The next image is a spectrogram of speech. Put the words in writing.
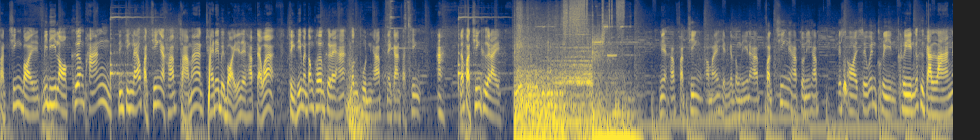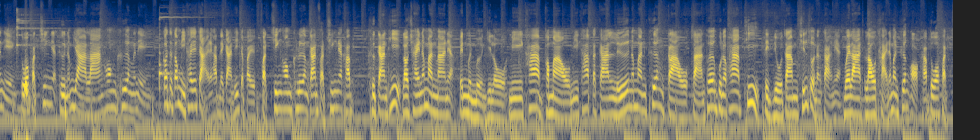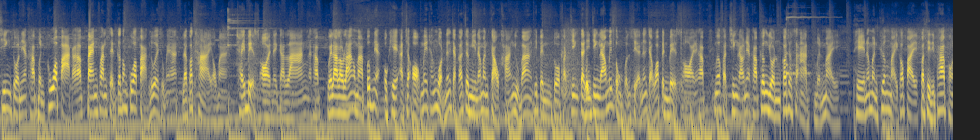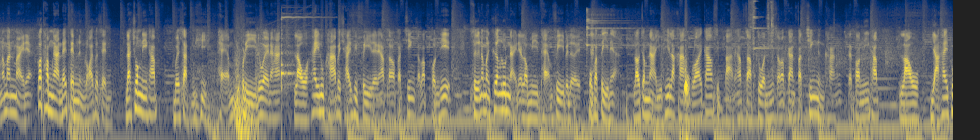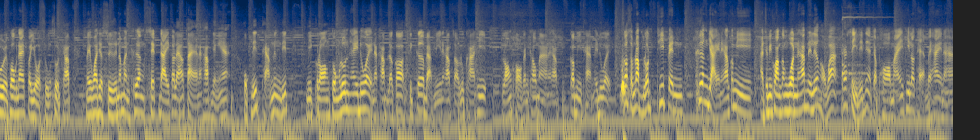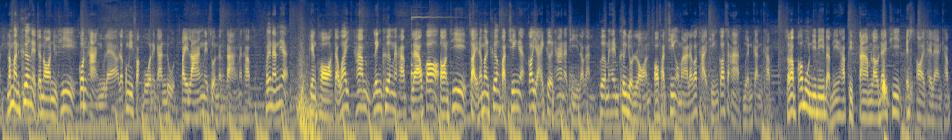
ฝัดชิ่งบ่อย ไม่ดีหรอกเครื่องพัง จริง ๆ แล้วฝัดชิ่งอะครับสามารถใช้ได้บ่อยๆได้เลยครับ แต่ว่าสิ่งที่มันต้องเพิ่มคืออะไรฮะต้นทุนครับในการฝัดชิ่งอะแล้วฝัดชิ่งคืออะไรเนี่ยครับฝัดชิ่งเอามาให้เห็นกันตรงนี้นะครับฝัดชิ่งเนี่ยครับตัวนี้ครับ S Oil 7 Clean Clean ก็คือการล้างนั่นเอง ตัวฝัดชิ่งเนี่ยคือน้ำยาล้างห้องเครื่องนั่นเอง ก็จะต้องมีค่าใช้จ่ายนะครับในการที่จะไปฝัดชิ่งห้องเครื่องการฝัดชิ่งเนี่ยครับ คือการที่เราใช้น้ำมันมาเนี่ยเป็นหมื่นหมื่นๆกิโล มีคราบเขมเมามีคราบตะการหรือน้ำมันเครื่องเกลาสารเพิ่มคุณภาพที่ติดอยู่ตามชิ้นส่วนต่างๆเนี่ยเวลาเราถ่ายน้ำมันเครื่องออกครับตัวฝัดชิ่งตัวนี้ครับเหมือนกั้วปากครับแปรงฟันเสร็จก็ต้องกั้วปากด้วยถูกไหมฮะแล้วก็ถ่ายออกมาใช้เบสออยล์ในการล้างนะครับเวลาเราล้างออกมาปุ๊บเนี่ยโอเคอาจจะออกไม่ทั้งหมดเนื่องจากก็จะมีน้ำมันเก่าค้างอยู่บ้างที่เป็นตัวฝัดชิ่งแต่จริงๆแล้วไม่ส่งผลเสียเนื่องจากว่าเป็นเบสออยล์นะครับเมื่อฝัดชิ่งแล้วเนี่ยครับเครื่องยนต์ก็จะสะอาดเหมือนใหม่ เทน้ำมันเครื่องใหม่เข้าไปประสิทธิภาพของน้ำมันใหม่เนี่ยก็ทำงานได้เต็ม 100%และช่วงนี้ครับบริษัทมีแถมฟรีด้วยนะฮะ เราให้ลูกค้าไปใช้ฟรีๆเลยนะครับสำหรับฟัดชิ่งสำหรับคนที่ซื้อน้ำมันเครื่องรุ่นไหนเนี่ยเรามีแถมฟรีไปเลย ปกติเนี่ยเราจำหน่ายอยู่ที่ราคา 690 บาทนะครับสำหรับตัวนี้สำหรับการฟัดชิ่งหนึ่งครั้ง แต่ตอนนี้ครับเราอยากให้ผู้บริโภคได้ประโยชน์สูงสุดครับ ไม่ว่าจะซื้อน้ำมันเครื่องเซตใดก็แล้วแต่นะครับ อย่างเงี้ย 6 ลิตร แถม 1 ลิตร มีกรองตรงรุ่นให้ด้วยนะครับ แล้วก็สติกเกอร์แบบนี้นะครับสำหรับลูกค้าที่ร้องขอกันเข้ามานะครับ ก็มีแถมให้ด้วย ก็สำหรับรถที่เป็นเครื่องใหญ่นะครับ ก็มีอาจจะมีความกังวลนะครับในเรื่องของว่าแค่ 4 ลิตรเนี่ยจะพอไหมที่เราแถมไปให้นะฮะน้ำมันเครื่องเนี่ยจะนอนอยู่ที่ก้นอ่างอยู่แล้ว แล้วก็มีฝักบัวในการดูดไปล้างในส่วนต่างๆนะครับ เพราะฉะนั้นเนี่ยเพียงพอแต่ว่าห้ามเร่งเครื่องนะครับ แล้วก็ตอนที่ใส่น้ำมันเครื่องฝัดชิ่งเนี่ยก็อย่าให้เกิน 5 นาทีแล้วกัน เพื่อไม่ให้เครื่องยนต์ร้อน พอฝัดชิ่งออกมาแล้วก็ถ่ายทิ้งก็สะอาดเหมือนกันครับสำหรับข้อมูลดีๆแบบนี้ครับติดตามเราได้ที่ S Oil Thailand ครับ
